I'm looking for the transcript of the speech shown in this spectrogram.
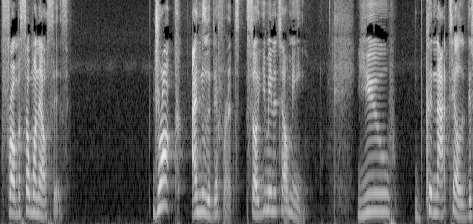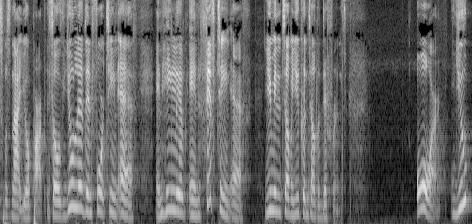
from someone else's. Drunk, I knew the difference. So you mean to tell me you could not tell that this was not your apartment. So if you lived in 14F and he lived in 15F, you mean to tell me you couldn't tell the difference? Or you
